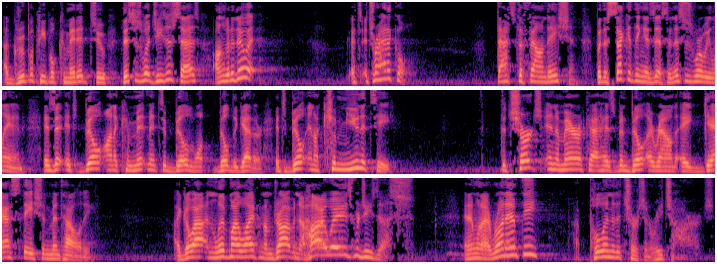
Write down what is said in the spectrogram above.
A group of people committed to this is what Jesus says, I'm going to do it. It's, it's radical. That's the foundation. But the second thing is this, and this is where we land, is that it's built on a commitment to build, build together. It's built in a community. The church in America has been built around a gas station mentality. I go out and live my life and I'm driving the highways for Jesus. And then when I run empty, I pull into the church and recharge.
